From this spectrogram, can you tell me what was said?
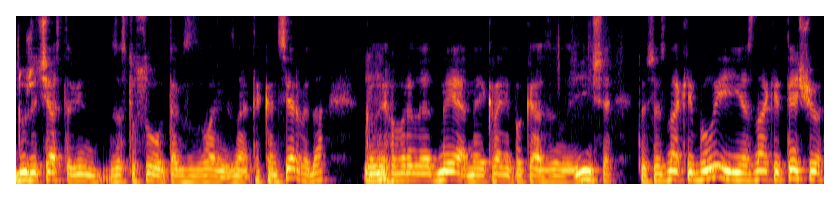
дуже часто він застосовував так звані, знаєте, консерви. Да? Коли Мгм. говорили одне, а на екрані показували інше. Тобто ознаки були, і ознаки те, що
